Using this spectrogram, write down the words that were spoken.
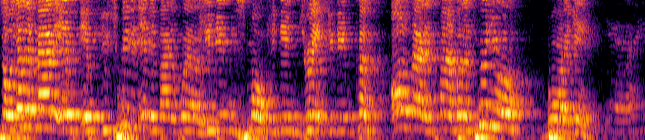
So it doesn't matter if, if you treated everybody well, you didn't smoke, you didn't drink, you didn't cuss. All of that is fine, but until you're born again, Yes.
